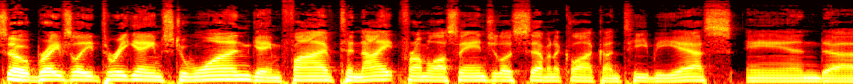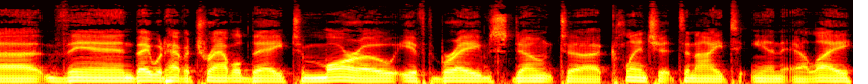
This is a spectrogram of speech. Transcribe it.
So Braves lead three games to one. Game five tonight from Los Angeles, seven o'clock on TBS, and uh, then they would have a travel day tomorrow if the Braves don't uh, clinch it tonight in L.A.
